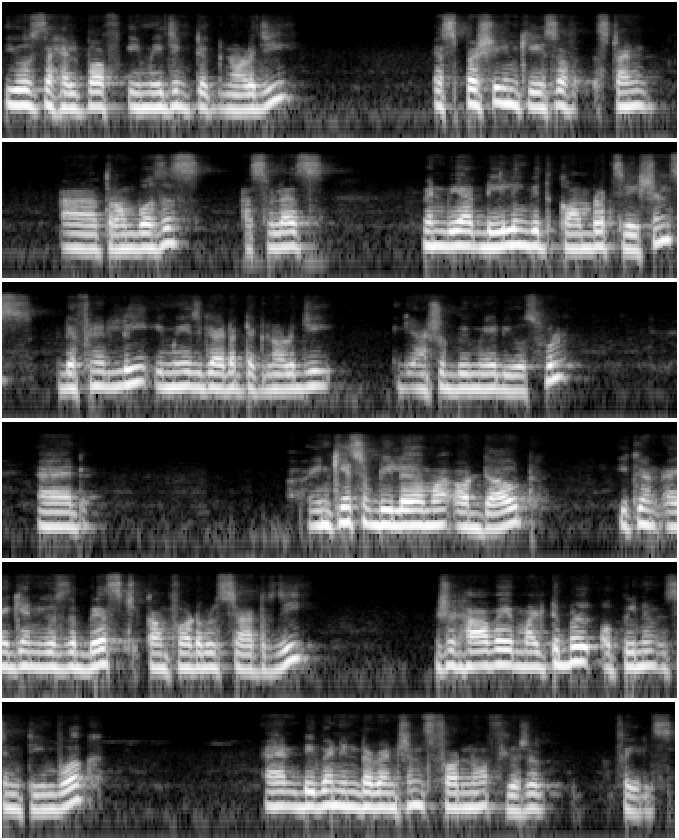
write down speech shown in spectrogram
use the help of imaging technology, especially in case of stent uh, thrombosis, as well as when we are dealing with complex lesions, definitely image guided technology should be made useful. And in case of dilemma or doubt, you can again use the best comfortable strategy. You should have a multiple opinions in teamwork and divine interventions for no future fails.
